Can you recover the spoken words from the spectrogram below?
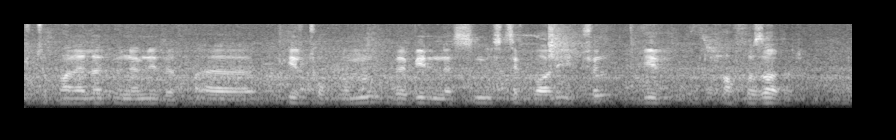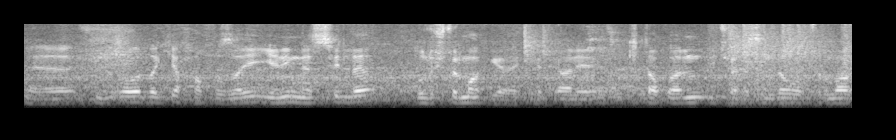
kütüphaneler önemlidir. E, bir toplumun ve bir neslin istikbali için bir hafızadır. Ee, Şimdi oradaki hafızayı yeni nesille buluşturmak gerekir. Yani kitapların içerisinde oturmak,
